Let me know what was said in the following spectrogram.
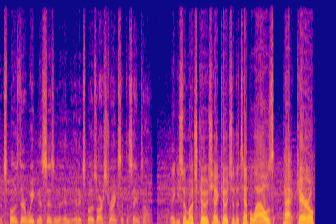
expose their weaknesses and, and, and expose our strengths at the same time. Thank you so much, Coach. Head coach of the Temple Owls, Pat Carroll.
